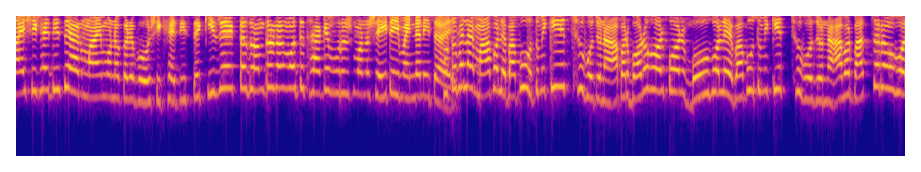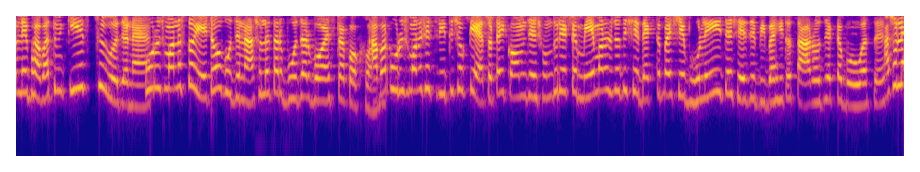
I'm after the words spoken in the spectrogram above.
মায় শিখাই দিছে, আর মায় মনে করে বউ শিখাই দিছে। কি যে একটা যন্ত্রণার মধ্যে থাকে পুরুষ মানুষ, এইটাই মাইনা নিতে ছোটবেলায় মা বলে, বাবু, তুমি কিচ্ছু বোঝো না। আবার বড় হওয়ার পর বউ বলে, বাবু, তুমি কিচ্ছু বোঝো না। আবার বাচ্চারাও বলে, বাবা, তুমি কিচ্ছু বোঝো না। পুরুষ মানুষ তো এটাও বোঝে না, আসলে তার বোঝার বয়সটা কখন। আবার পুরুষ মানুষের স্মৃতিশক্তি এতটাই কম যে, সুন্দরী একটা মেয়ে মানুষ যদি সে দেখতে পায়, সে ভুলেই যে সে যে বিবাহিত, তারও যে একটা বউ আছে। আসলে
